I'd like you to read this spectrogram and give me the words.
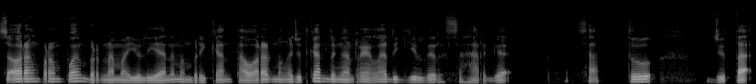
seorang perempuan bernama Yuliana memberikan tawaran mengejutkan dengan rela digilir seharga satu juta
